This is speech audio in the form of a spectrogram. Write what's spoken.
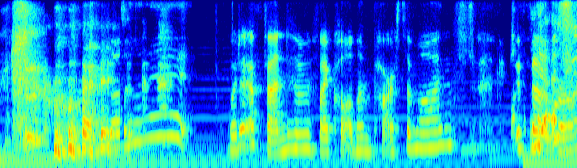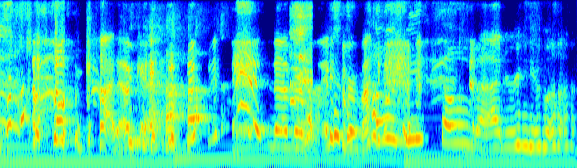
Doesn't it? Would it offend him if I called them parsimons? Is that Yes. wrong? oh God. Okay. never mind. Never mind. That would be so bad, Rima.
